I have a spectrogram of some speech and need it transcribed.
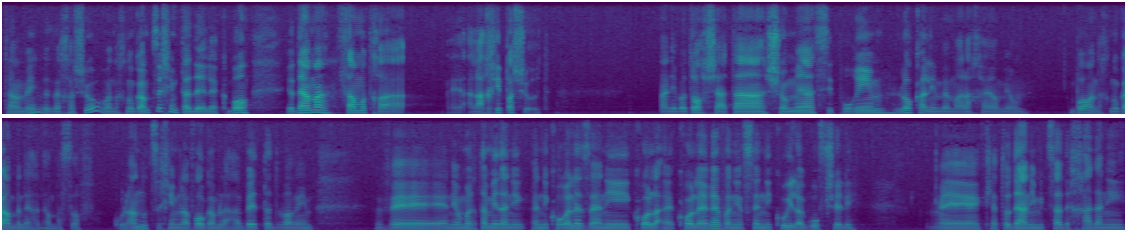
אתה מבין? וזה חשוב, אנחנו גם צריכים את הדלק. בוא, יודע מה? שם אותך על הכי פשוט. אני בטוח שאתה שומע סיפורים לא קלים במהלך היום-יום. בוא, אנחנו גם בני אדם בסוף. כולנו צריכים לבוא גם לעבד את הדברים. ואני אומר תמיד, אני, אני קורא לזה, אני כל, כל ערב אני עושה ניקוי לגוף שלי. אה, כי אתה יודע, אני מצד אחד, אני,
